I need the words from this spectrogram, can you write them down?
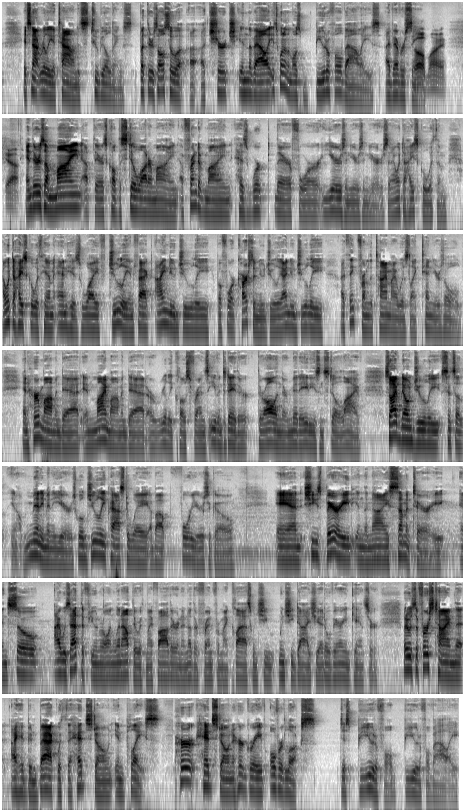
it's not really a town, it's two buildings. But there's also a, a, a, church in the valley. It's one of the most beautiful valleys I've ever seen. Oh, my. Yeah. And there's a mine up there. It's called the Stillwater Mine. A friend of mine has worked there for years and years and years. And I went to high school with him. I went to high school with him and his wife, Julie. In fact, I knew Julie before Carson knew Julie. I knew Julie, I think, from the time I was like 10 years old. And her mom and dad and my mom and dad are really close friends. Even today, they're, they're all in their mid 80s and still alive. So I've known Julie since a you know many many years. Well, Julie passed away about four years ago, and she's buried in the Nye Cemetery. And so I was at the funeral and went out there with my father and another friend from my class when she when she died. She had ovarian cancer, but it was the first time that I had been back with the headstone in place. Her headstone and her grave overlooks this beautiful, beautiful valley.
